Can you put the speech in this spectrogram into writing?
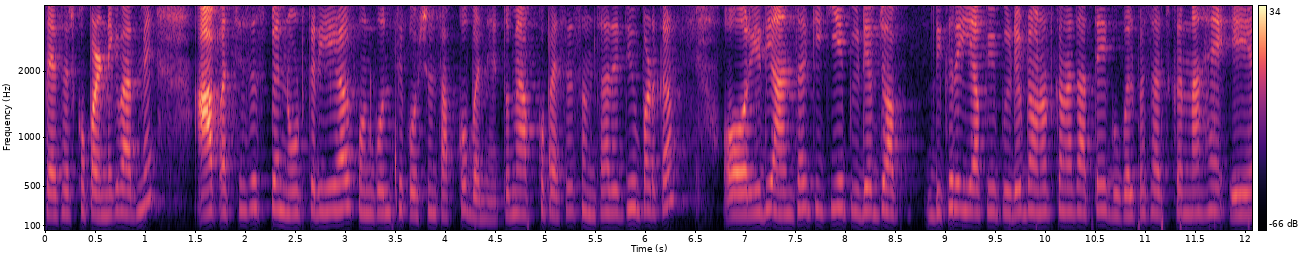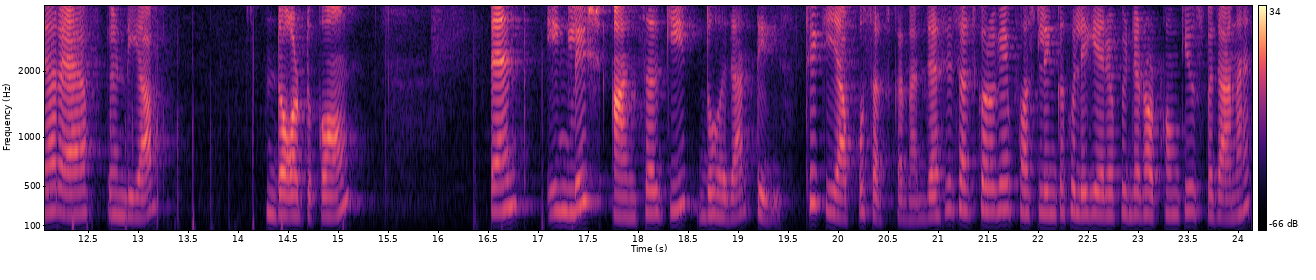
passage को पढ़ने के बाद में, आप अच्छे से उस पर नोट करिएगा कौन कौन से क्वेश्चन आपको बने तो मैं आपको पैसेज समझा देती हूँ पढ़कर। और यदि आंसर की कि ये पीडीएफ जो आप, दिख रही है, आप ये पीडीएफ डाउनलोड करना चाहते हैं गूगल पर सर्च करना है air F India dot com tenth English answer key 2023 ठीक है आपको सर्च करना है। जैसे सर्च करोगे, फ़र्स्ट लिंक खुलेगी एरोप इंडिया डॉट कॉम की, उस पर जाना है।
